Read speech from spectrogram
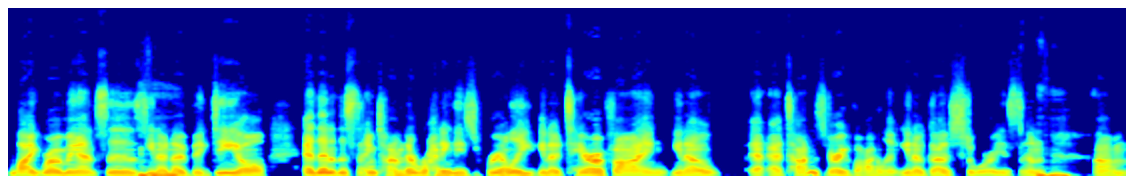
light romances mm-hmm. you know mm-hmm. no big deal and then at the same time they're writing these really you know terrifying you know at, at times very violent you know ghost stories and mm-hmm. um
